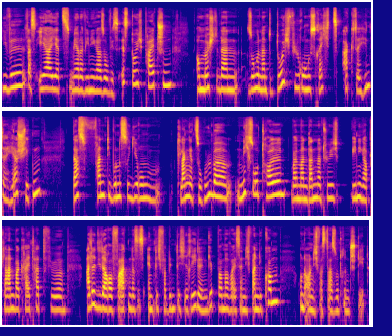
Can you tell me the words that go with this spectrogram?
die will das eher jetzt mehr oder weniger so, wie es ist, durchpeitschen und möchte dann sogenannte Durchführungsrechtsakte hinterher schicken. Das fand die Bundesregierung, klang jetzt so rüber, nicht so toll, weil man dann natürlich weniger Planbarkeit hat für alle, die darauf warten, dass es endlich verbindliche Regeln gibt, weil man weiß ja nicht, wann die kommen und auch nicht, was da so drin steht.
